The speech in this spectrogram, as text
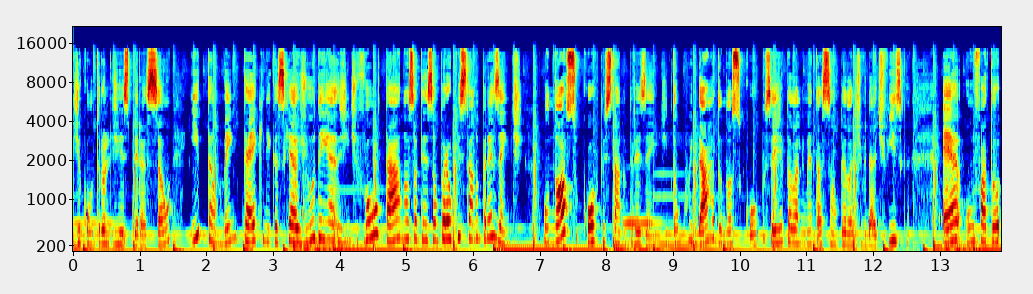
de controle de respiração e também técnicas que ajudem a gente voltar a nossa atenção para o que está no presente. O nosso corpo está no presente, então cuidar do nosso corpo, seja pela alimentação, pela atividade física, é um fator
